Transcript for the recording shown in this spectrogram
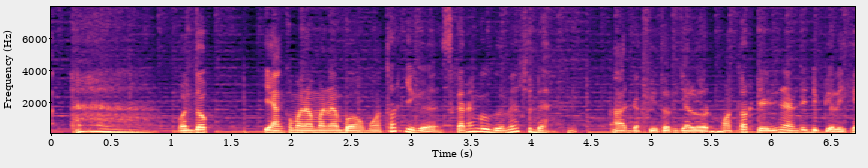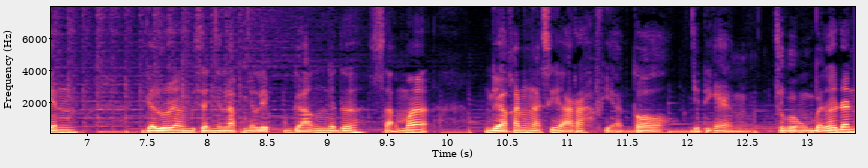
Untuk yang ke mana-mana bawa motor juga sekarang Google Maps sudah ada fitur jalur motor jadi nanti dipilihin jalur yang bisa nyelap-nyelip gang gitu sama nggak akan ngasih arah via tol. Jadi kayak cukup membantu dan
